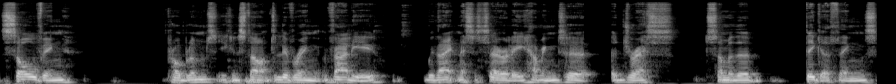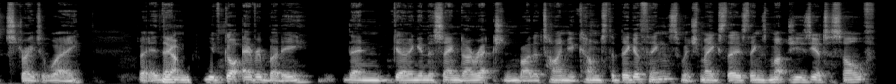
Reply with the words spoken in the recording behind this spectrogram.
solving problems, you can start delivering value without necessarily having to address some of the bigger things straight away. But then yep. you've got everybody then going in the same direction by the time you come to the bigger things, which makes those things much easier to solve.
